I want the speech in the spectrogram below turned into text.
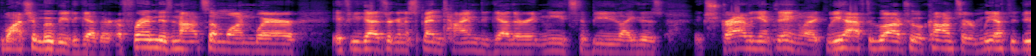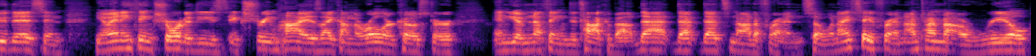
watch a movie together. A friend is not someone where if you guys are going to spend time together, it needs to be like this extravagant thing. Like we have to go out to a concert and we have to do this. And, you know, anything short of these extreme highs, like on the roller coaster, and you have nothing to talk about that, that, that's not a friend. So when I say friend, I'm talking about a real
